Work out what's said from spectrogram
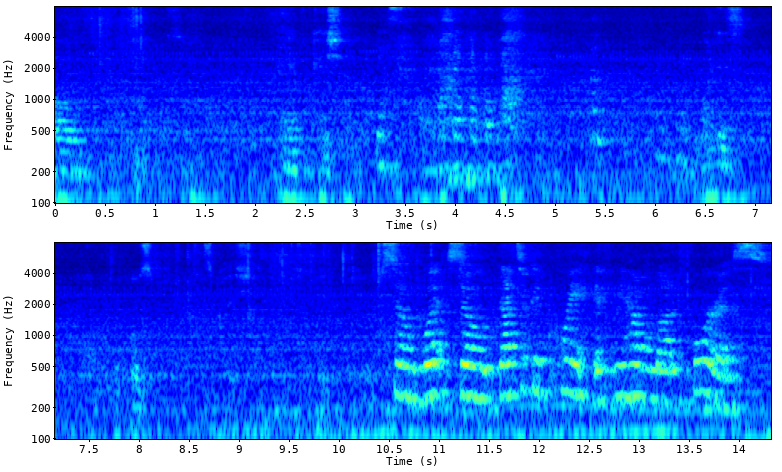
um, so, education. Yes. What is proposed education? So what, so that's a good point. If we have a lot of forests,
